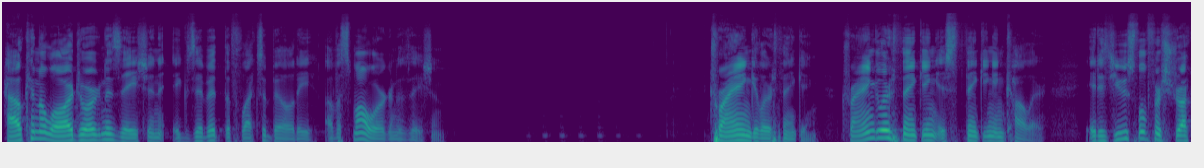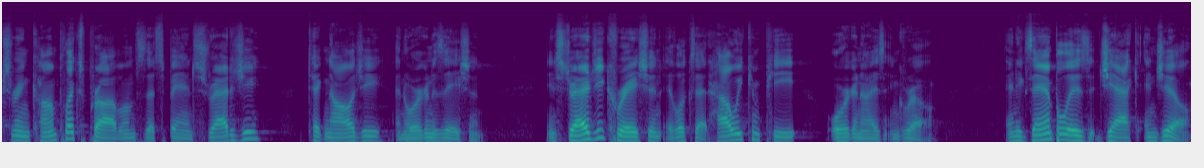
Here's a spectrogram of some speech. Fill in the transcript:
How can a large organization exhibit the flexibility of a small organization? Triangular thinking. Triangular thinking is thinking in color. It is useful for structuring complex problems that span strategy, technology, and organization. In strategy creation, it looks at how we compete, organize, and grow. An example is Jack and Jill.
